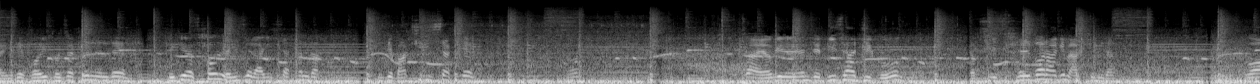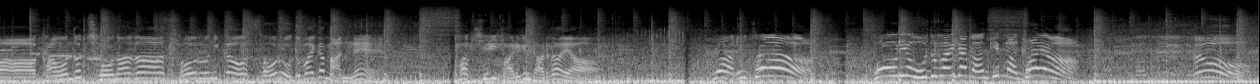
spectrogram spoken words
자 이제 거의 도착했는데 드디어 서울 냄새 나기 시작한다 이제 막히기 시작해 어? 자 여기는 현재 미사지구 역시 살벌하게 막힙니다 와 강원도 전화가 서울 오니까 서울 오토바이가 많네 확실히 다르긴 다르다 야. 야 리창아 서울이 오토바이가 많긴 많다 야. 어.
